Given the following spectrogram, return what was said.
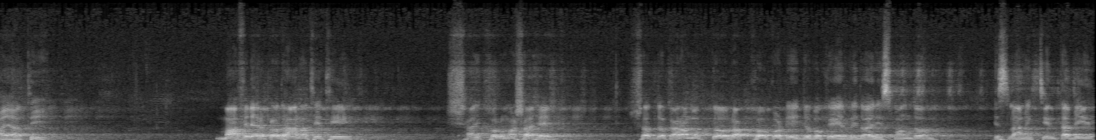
হায়াতি। মাহফিলের প্রধান অতিথি শাইখুল মাসাহেব সদ্য কারামুক্ত লক্ষ কোটি যুবকের হৃদয়ের স্পন্দন, ইসলামিক চিন্তাবিদ,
